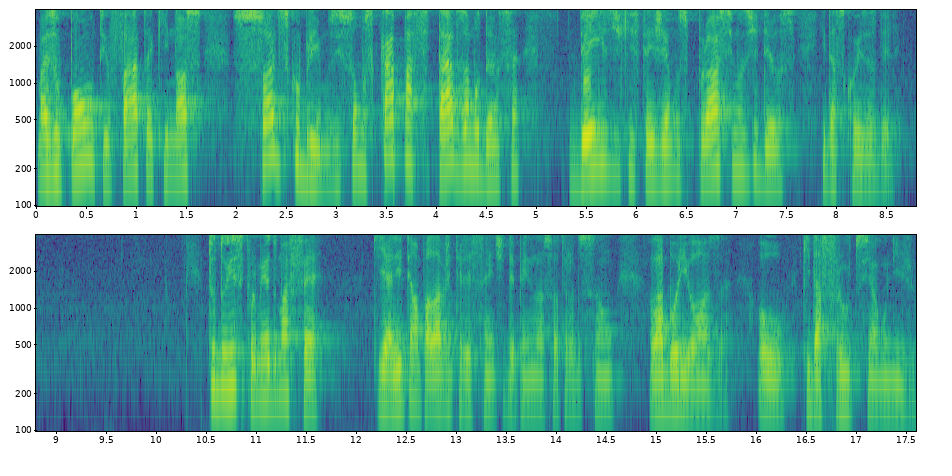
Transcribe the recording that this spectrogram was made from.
mas o ponto e o fato é que nós só descobrimos e somos capacitados à mudança desde que estejamos próximos de Deus e das coisas dele. Tudo isso por meio de uma fé, que ali tem uma palavra interessante, dependendo da sua tradução, laboriosa, ou que dá frutos em algum nível.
